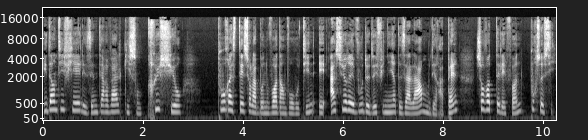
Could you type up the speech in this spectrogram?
Identifiez les intervalles qui sont cruciaux pour rester sur la bonne voie dans vos routines et assurez-vous de définir des alarmes ou des rappels sur votre téléphone pour ceci.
